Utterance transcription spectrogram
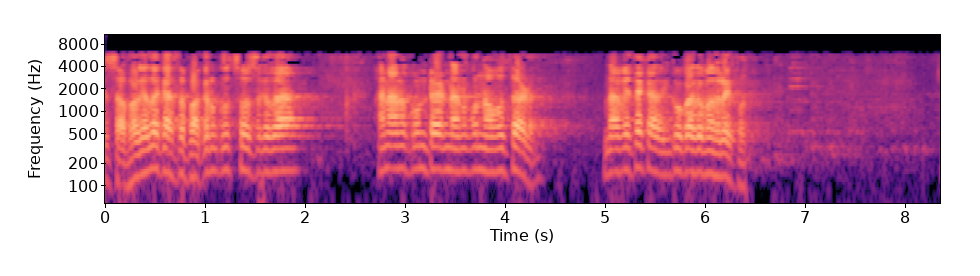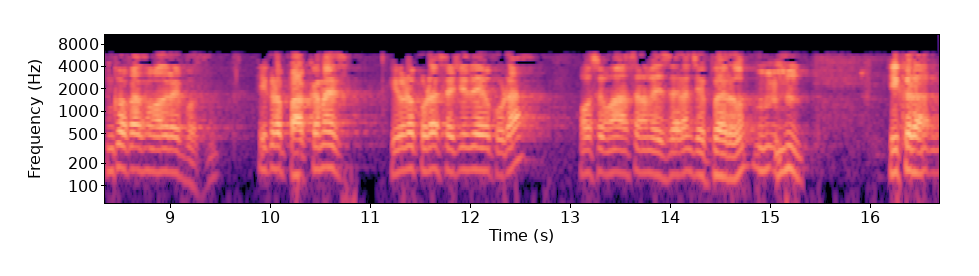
ఈ సభ కదా కాస్త పక్కన కూర్చోవచ్చు కదా. అని అనుకుంటాడు అనుకుని నవ్వుతాడు. నవ్వితే కాదు ఇంకో కథ మొదలైపోతుంది. ఇంకో కథ మొదలైపోతుంది. ఇక్కడ పక్కన ఈవిడ కూడా సచిదేవి కూడా ఓ సింహాసనం వేశారని చెప్పారు. ఇక్కడ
